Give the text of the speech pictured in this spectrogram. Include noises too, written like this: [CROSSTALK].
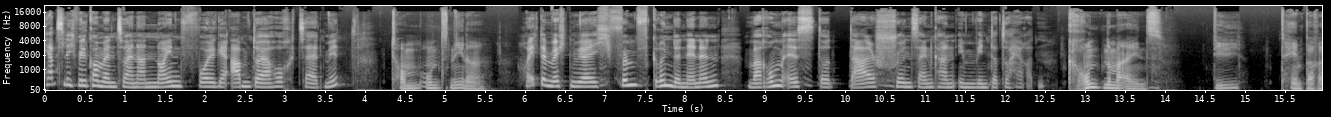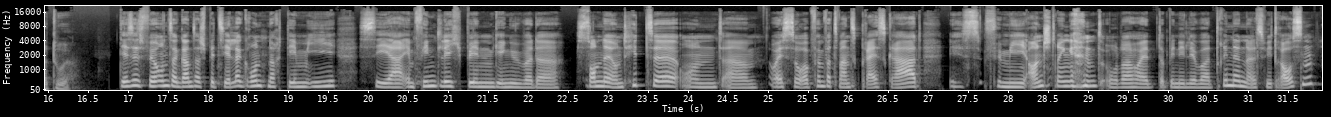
Herzlich willkommen zu einer neuen Folge Abenteuer Hochzeit mit Tom und Nina. Heute möchten wir euch fünf Gründe nennen, warum es total schön sein kann, im Winter zu heiraten. Grund Nummer eins: die Temperatur. Das ist für uns ein ganz spezieller Grund, nachdem ich sehr empfindlich bin gegenüber der Sonne und Hitze und ähm, alles so ab 25, 30 Grad ist für mich anstrengend [LAUGHS] oder halt da bin ich lieber drinnen als wie draußen.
